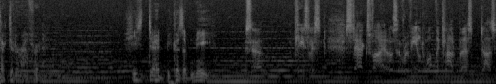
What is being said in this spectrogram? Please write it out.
Protected her, Alfred. She's dead because of me. Sir, please listen. Stagg's files have revealed what the Cloudburst does.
